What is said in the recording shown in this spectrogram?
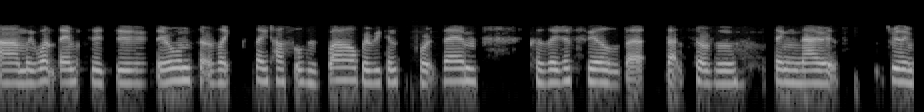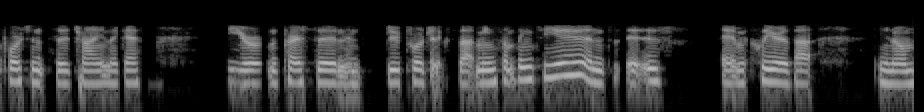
Um, we want them to do their own sort of like side hustles as well, where we can support them. Because I just feel that that's sort of thing now. It's it's really important to try and I guess be your own person and do projects that mean something to you. And it is um, clear that you know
